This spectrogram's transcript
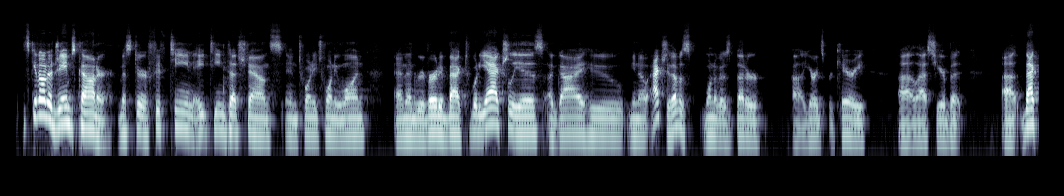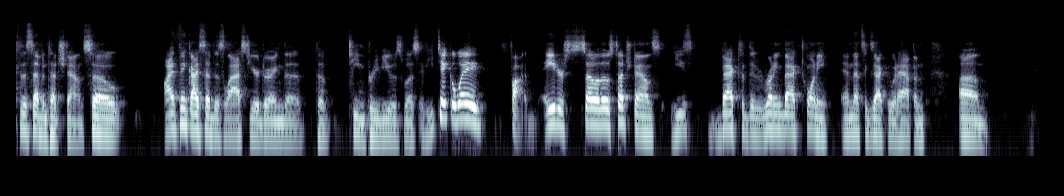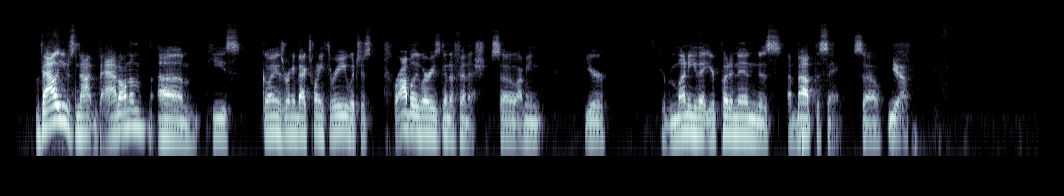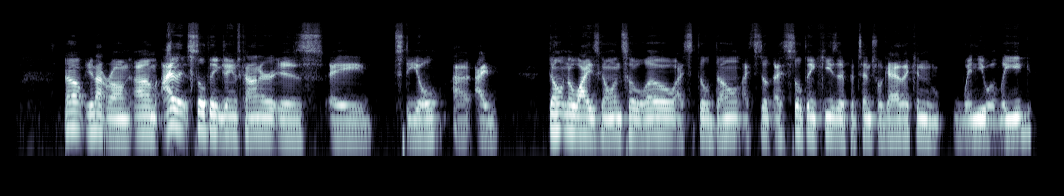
Let's get on to James Conner, Mr. 15, 18 touchdowns in 2021 and then reverted back to what he actually is a guy who, you know, actually that was one of his better uh, yards per carry uh, last year. But uh, back to the seven touchdowns. So I think I said this last year during the the team previews was if you take away five, eight or so of those touchdowns, he's back to the running back 20. And that's exactly what happened. Um, value's not bad on him. Um, he's going as running back 23, which is probably where he's going to finish. So, I mean, you're your money that you're putting in is about the same. So yeah. No, you're not wrong. Um, I still think James Conner is a steal. I, I don't know why he's going so low. I still don't. I still I still think he's a potential guy that can win you a league.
